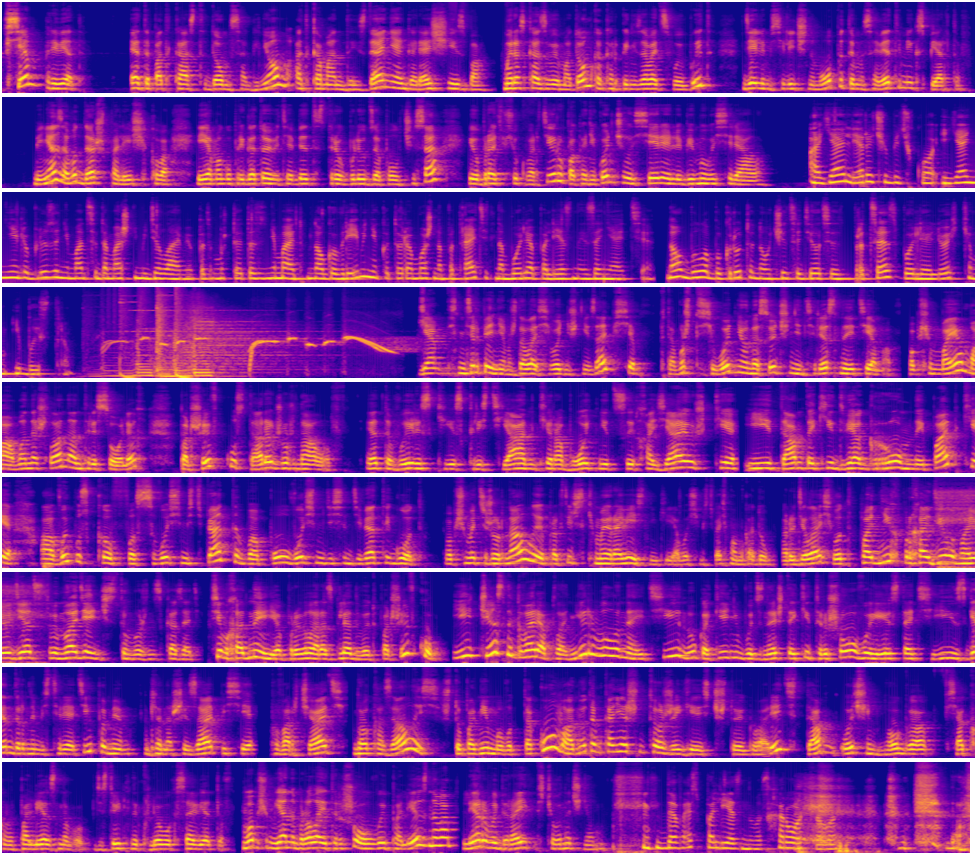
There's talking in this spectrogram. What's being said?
Всем привет! Это подкаст «Дом с огнем» от команды издания «Горящая изба». Мы рассказываем о том, как организовать свой быт, делимся личным опытом и советами экспертов. Меня зовут Даша Полещикова, и я могу приготовить обед из трех блюд за полчаса и убрать всю квартиру, пока не кончилась серия любимого сериала. А я Лера Чубичко, и я не люблю заниматься домашними делами, потому что это занимает много времени, которое можно потратить на более полезные занятия. Но было бы круто научиться делать этот процесс более легким и быстрым. Я с нетерпением ждала сегодняшней записи, потому что сегодня у нас очень интересная тема. В общем, моя мама нашла на антресолях подшивку старых журналов. Это вырезки из крестьянки, работницы, хозяюшки. И там такие две огромные папки а, выпусков с 85 по 89 год. В общем, эти журналы практически мои ровесники. Я в 88 году родилась. Вот под них проходило мое детство и младенчество, можно сказать. Все выходные я провела, разглядывая эту подшивку. И, честно говоря, планировала найти, ну, какие-нибудь, знаешь, такие трешовые статьи с гендерными стереотипами для нашей записи, поворчать. Но оказалось, что помимо вот такого, оно там, конечно, тоже есть, что и говорить. Там очень много всякого полезного, действительно клевых советов. В общем, я набрала и трешового, и полезного. Лера, выбирай давай с чего начнем? Давай с полезного, с хорошего. Да,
